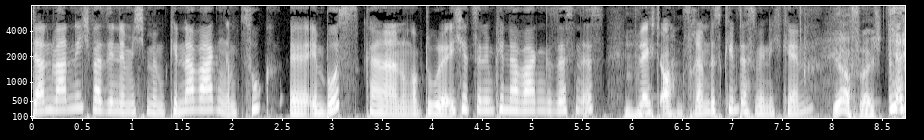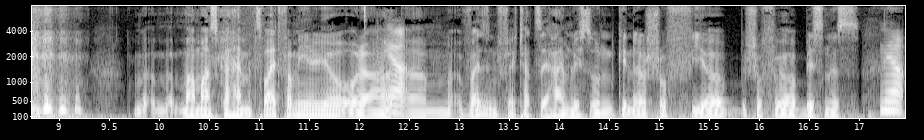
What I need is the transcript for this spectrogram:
dann war nicht, war sie nämlich mit dem Kinderwagen im Zug, äh, im Bus, keine Ahnung, ob du oder ich jetzt in dem Kinderwagen gesessen ist, Mhm. vielleicht auch ein fremdes Kind, das wir nicht kennen. Ja, vielleicht Mamas geheime Zweitfamilie oder, Ja. ähm, weiß ich nicht, vielleicht hat sie heimlich so ein Kinderchauffeur, Chauffeur-Business Ja.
